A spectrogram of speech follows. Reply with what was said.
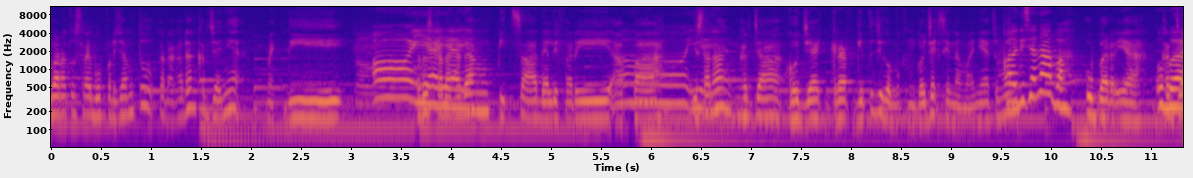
200 ribu per jam tuh kadang-kadang kerjanya McD, Oh terus iya iya. kadang-kadang iya. pizza delivery apa. Oh, di iya, sana iya. kerja Gojek, Grab gitu juga bukan Gojek sih namanya, Kalau cuman di sana apa? Uber ya. Uber, Kerja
